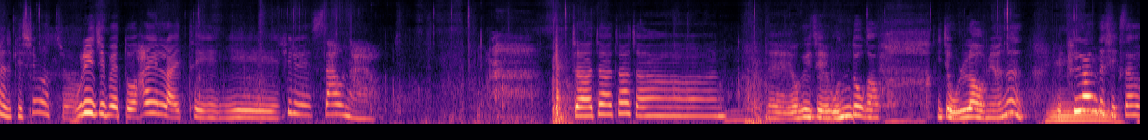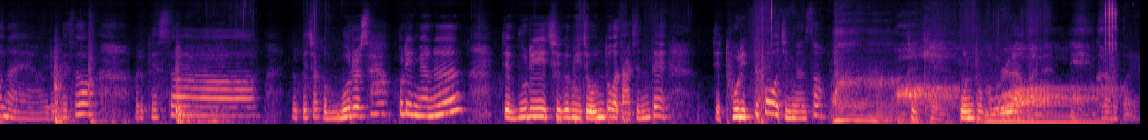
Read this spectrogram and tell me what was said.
이렇게 심었죠. 우리 집에 또 하이라이트인 이 실외 사우나요. 짜자자잔. 네, 여기 이제 온도가 확 이제 올라오면은 음. 핀란드식 사우나예요. 이렇게 해서 이렇게 싹 이렇게 잠깐 물을 싹 뿌리면은 이제 물이 지금 이제 온도가 낮은데 이제 돌이 뜨거워지면서 확 이렇게 온도가 우와. 올라가는 네, 그런 거예요.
